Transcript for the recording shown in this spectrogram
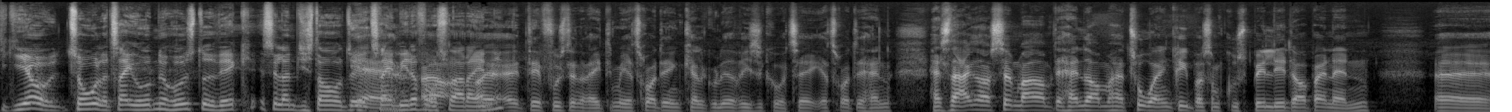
de giver jo to eller tre åbne hovedstød væk, selvom de står ja, tre midterforsvar derinde. Og, og, det er fuldstændig rigtigt, men jeg tror, det er en kalkuleret risiko at tage. Jeg tror, det han, han snakkede også selv meget om, det handlede om at have to angriber, som kunne spille lidt op af hinanden. Øh,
